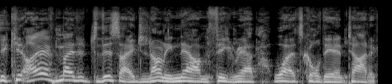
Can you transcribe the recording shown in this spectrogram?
you kid- I have made it to this age, and only now I'm figuring out why it's called the Antarctic.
